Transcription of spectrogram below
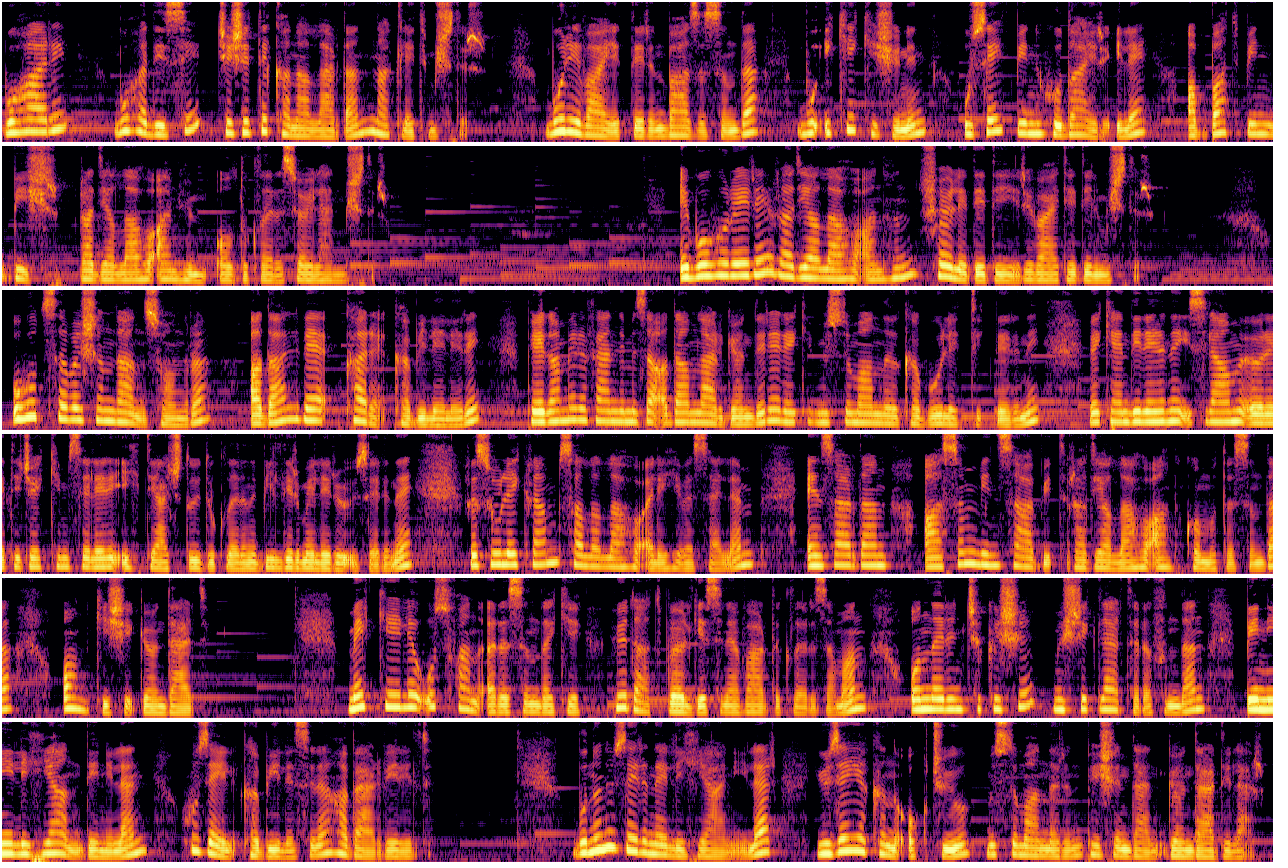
Buhari bu hadisi çeşitli kanallardan nakletmiştir. Bu rivayetlerin bazısında bu iki kişinin Useyd bin Hudayr ile Abbad bin Bişr radıyallahu anhüm oldukları söylenmiştir. Ebu Hureyre radıyallahu anh'ın şöyle dediği rivayet edilmiştir. Uhud Savaşı'ndan sonra Adal ve Kare kabileleri Peygamber Efendimiz'e adamlar göndererek Müslümanlığı kabul ettiklerini ve kendilerine İslam'ı öğretecek kimselere ihtiyaç duyduklarını bildirmeleri üzerine Resul-i Ekrem sallallahu aleyhi ve sellem Ensardan Asım bin Sabit radıyallahu anh komutasında 10 kişi gönderdi. Mekke ile Usfan arasındaki Hüdat bölgesine vardıkları zaman onların çıkışı müşrikler tarafından Beni Lihyan denilen Huzeyl kabilesine haber verildi. Bunun üzerine Lihyaniler yüze yakın okçuyu Müslümanların peşinden gönderdiler.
